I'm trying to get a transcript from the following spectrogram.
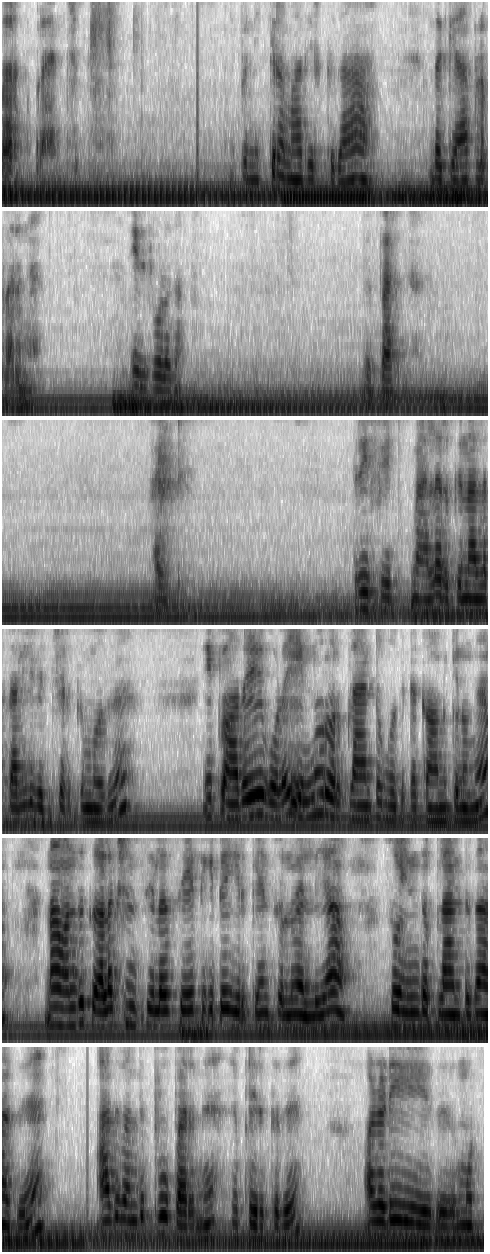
பாருங்கள் பிரான்ச்சு இப்போ நிற்கிற மாதிரி இருக்குதா? இந்த கேப்பில் பாருங்கள் இது போல தான் இப்போ பாருங்கள் ஹைட்டு த்ரீ ஃபீட் மேலே இருக்குது நல்லா தள்ளி வச்சு எடுக்கும்போது இப்போ அதே போல் இன்னொரு ஒரு பிளான்ட்டு உங்கள்கிட்ட காமிக்கணுங்க. நான் வந்து கலெக்ஷன்ஸ் எல்லாம் சேர்த்துக்கிட்டே இருக்கேன்னு சொல்லுவேன் இல்லையா? ஸோ இந்த பிளான்ட்டு தான் அது. அது வந்து பூ பாருங்கள் எப்படி இருக்குது? ஆல்ரெடி இது மொட்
